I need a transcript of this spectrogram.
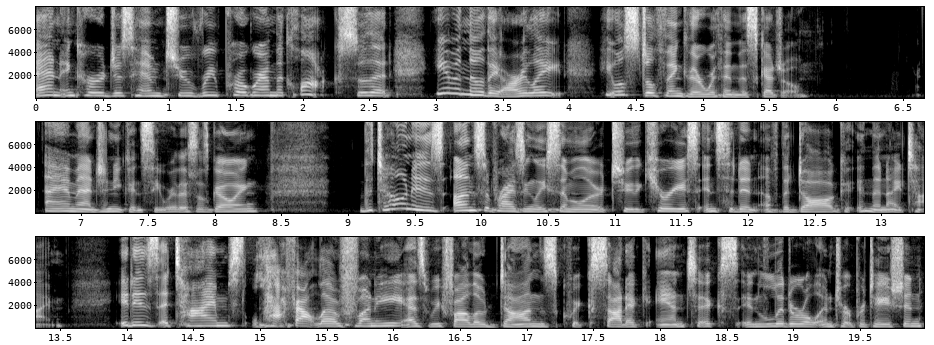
and encourages him to reprogram the clock so that even though they are late, he will still think they're within the schedule. I imagine you can see where this is going. The tone is unsurprisingly similar to the curious incident of the dog in the nighttime. It is at times laugh out loud funny as we follow Don's quixotic antics in literal interpretation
